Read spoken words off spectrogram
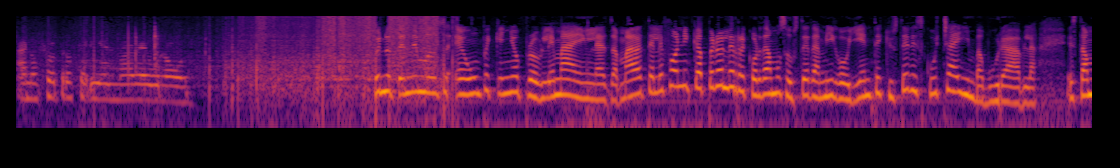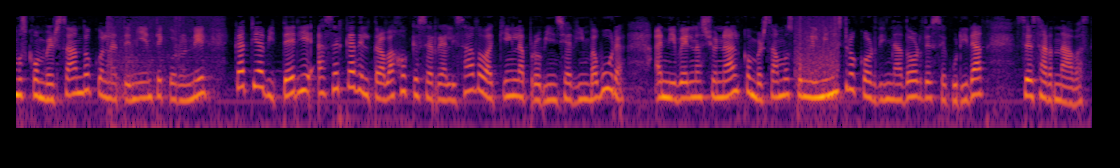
a nosotros sería el 911. Bueno, tenemos eh, un pequeño problema en la llamada telefónica, pero le recordamos a usted, amigo oyente, que usted escucha Imbabura Habla. Estamos conversando con la teniente coronel Katia Viterie acerca del trabajo que se ha realizado aquí en la provincia de Imbabura. A nivel nacional conversamos con el ministro coordinador de seguridad, César Navas.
